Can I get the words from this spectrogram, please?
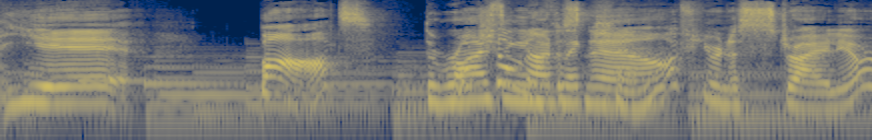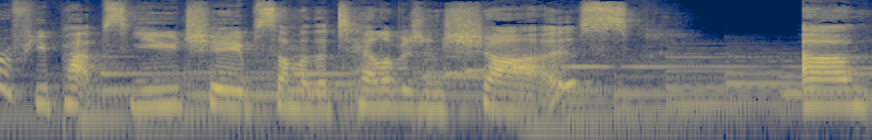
Yeah, but The rising what you'll notice inflection. now, if you're in Australia, or if you perhaps YouTube some of the television shows, um,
